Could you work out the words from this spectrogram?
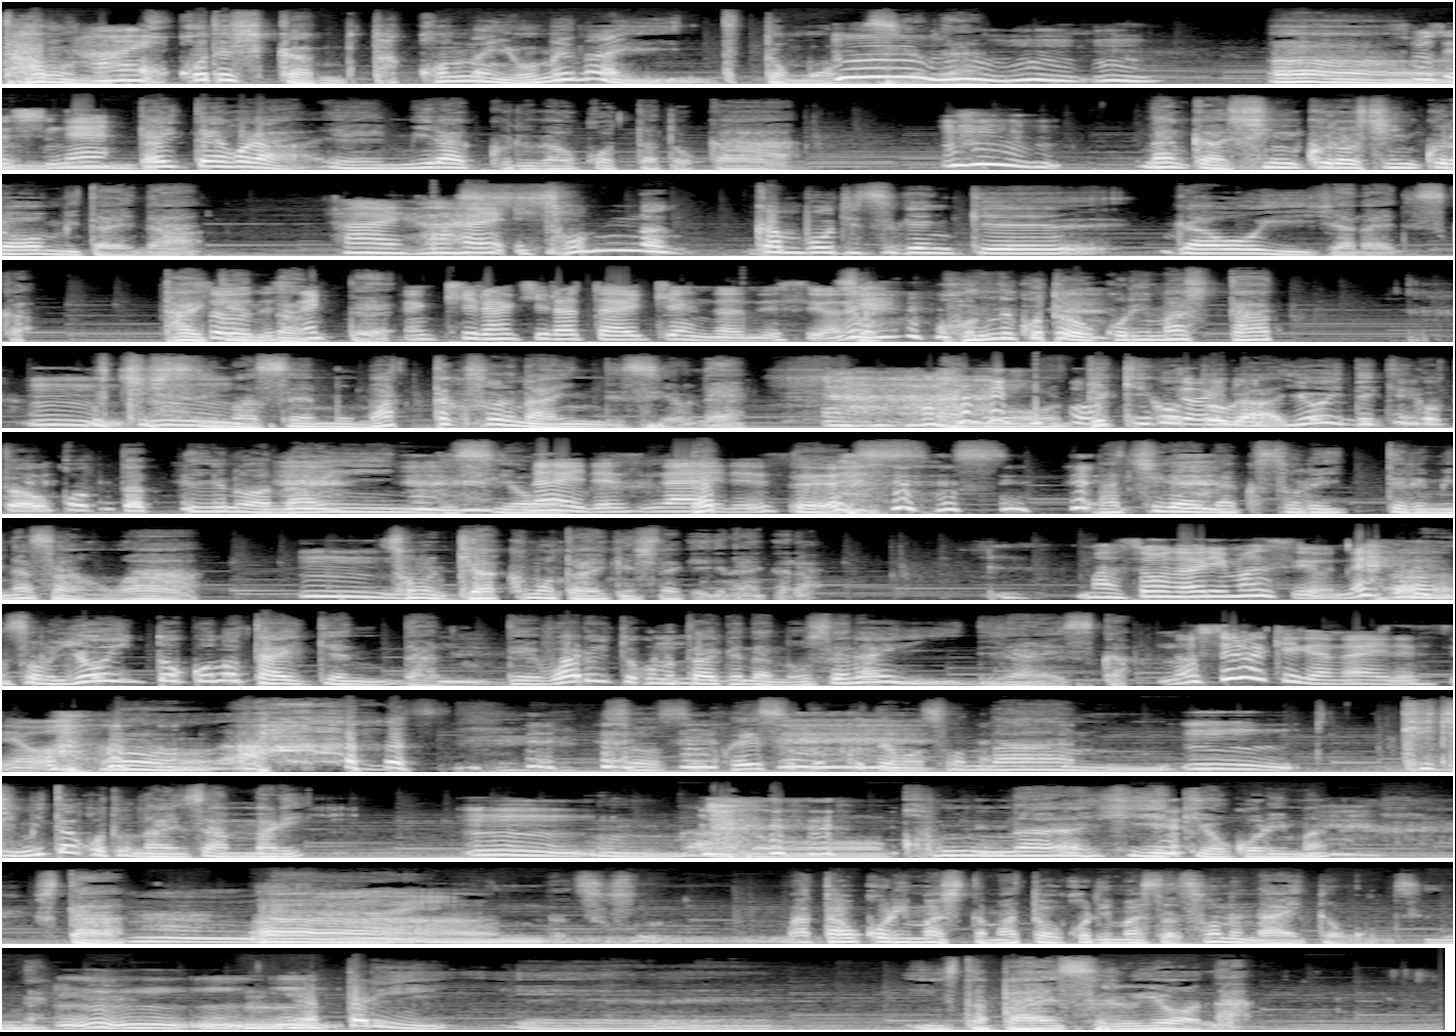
多分ね、はいここでしかこんな読めないと思うんですよね。うんうんうんうん。うん。そうですね。大体ほら、えーミラクルが起こったとか、うん。なんかシンクロシンクロみたいな、はいはい。そんな願望実現系が多いじゃないですか。体験そうです談って。ね。キラキラ体験談ですよね。こんなことが起こりました。うん。うちすいません。もう全くそれないんですよね。あ あの、出来事が、良い出来事が起こったっていうのはないんですよ。ないです、ないです。間違いなくそれ言ってる皆さんは、うん。その逆も体験しなきゃいけないから。まあそうなりますよね。うんその良いとこの体験談で、悪いとこの体験談載せないじゃないですか。載せるわけがないですよ。うん。あそうそう。Facebook でもそんなうん。記事見たことないです、あんまり。う。うんん。あの、こんな悲劇起こりました。うん。はあーそそまた起こりました、また起こりました。そんなないと思うんですよね。い。うんうんうんうんやっうん。ぱり、えー、インスタ映えするような。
